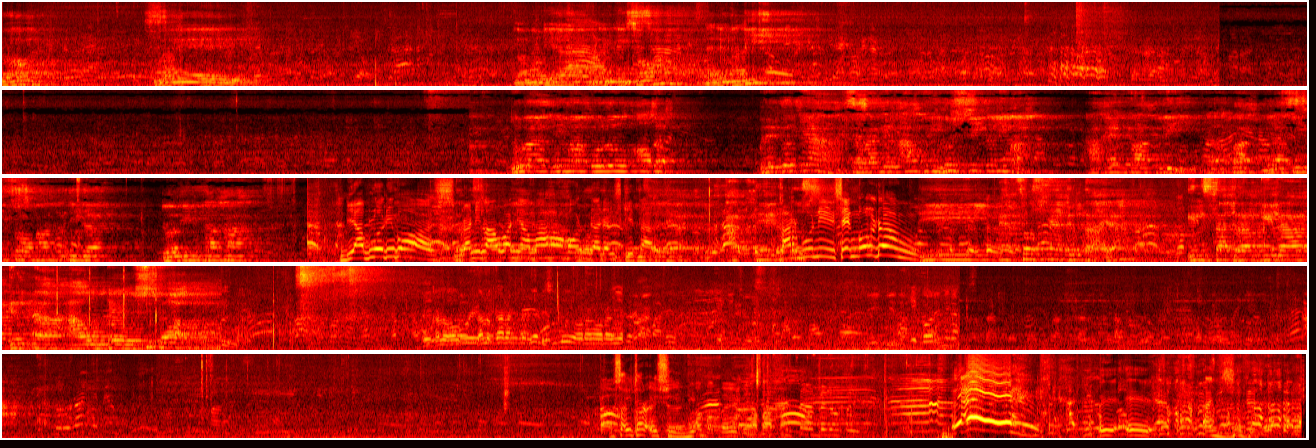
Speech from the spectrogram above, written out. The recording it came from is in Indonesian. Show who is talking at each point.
Speaker 1: Nugroho sebagai kemudian Ali Soma dari Bali. dua lima puluh obat berikutnya saya panggil Alfi kelima Aken Fakri keempat Yasin Soman ketiga Doni Taka
Speaker 2: Diablo nih bos, berani lawan Yamaha, Honda dan sekitarnya. Karbuni, senggol dong.
Speaker 1: di medsosnya Genta ya Instagram kita Genta Auto Support
Speaker 2: Kalau kalau karakternya di sini orang-orangnya Masa ditaruh di sini? Enggak apa-apa. Eh, eh, anjing.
